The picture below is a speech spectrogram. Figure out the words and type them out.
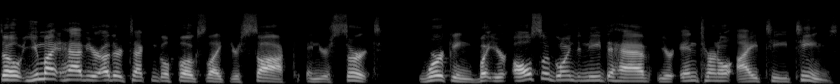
So you might have your other technical folks like your SOC and your CERT working, but you're also going to need to have your internal IT teams.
